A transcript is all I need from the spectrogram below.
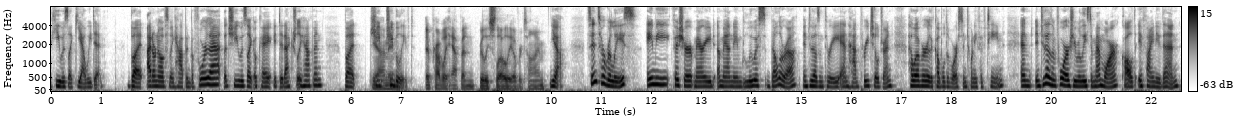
He was like, Yeah, we did. But I don't know if something happened before that, that she was like, Okay, it did actually happen. But she, Yeah, I she believed. It probably happened really slowly over time. Yeah. Since her release, Amy Fisher married a man named Louis Bellera in 2003 and had three children. However, the couple divorced in 2015. And in 2004, she released a memoir called If I Knew Then.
